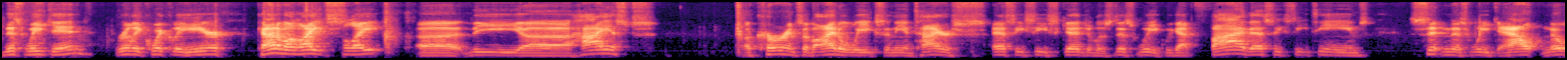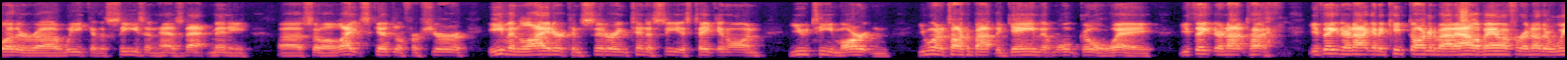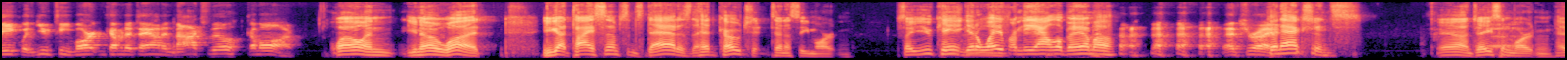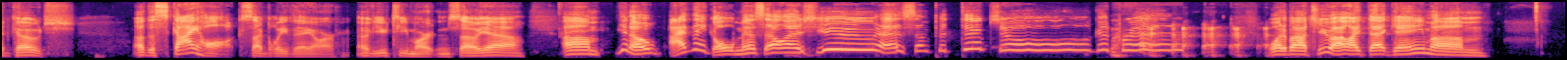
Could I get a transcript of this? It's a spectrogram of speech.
this weekend really quickly here. Kind of a light slate. Uh, the uh, highest occurrence of idle weeks in the entire SEC schedule is this week. We got five SEC teams sitting this week out. No other uh, week of the season has that many. Uh, so a light schedule for sure. Even lighter considering Tennessee is taking on UT Martin. You want to talk about the game that won't go away? You think they're not? Ta- you think they're not going to keep talking about Alabama for another week with UT Martin coming to town in Knoxville? Come on. Well, and you know what? You got Ty Simpson's dad as the head coach at Tennessee Martin. So you can't get away from the Alabama That's right. connections. Yeah, Jason uh, Martin, head coach of the Skyhawks, I believe they are of UT Martin. So yeah. Um, you know, I think Ole Miss LSU has some potential. Good bread. what about you? I like that game. Um,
